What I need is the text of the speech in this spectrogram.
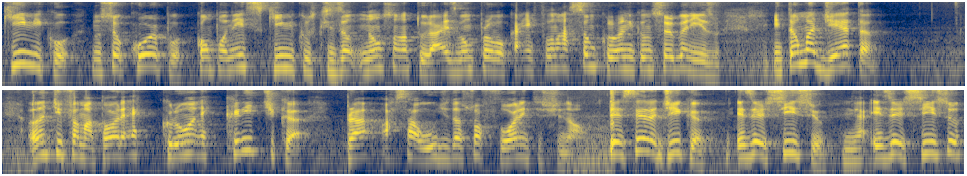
químico no seu corpo, componentes químicos que não são naturais vão provocar inflamação crônica no seu organismo. Então uma dieta anti-inflamatória é, é crítica para a saúde da sua flora intestinal. Terceira dica: exercício. Exercício,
